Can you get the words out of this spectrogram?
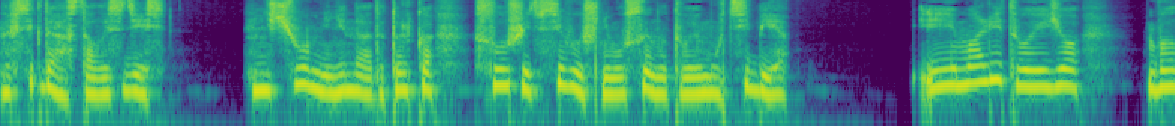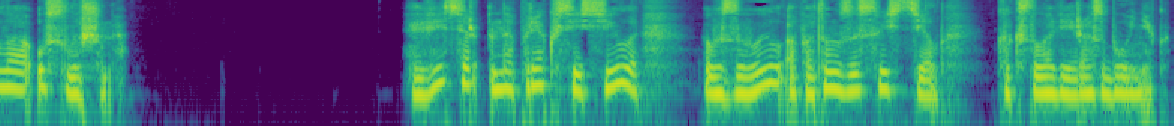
навсегда осталась здесь. Ничего мне не надо, только служить Всевышнему Сыну Твоему, Тебе». И молитва ее была услышана. Ветер напряг все силы, взвыл, а потом засвистел, как соловей-разбойник.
